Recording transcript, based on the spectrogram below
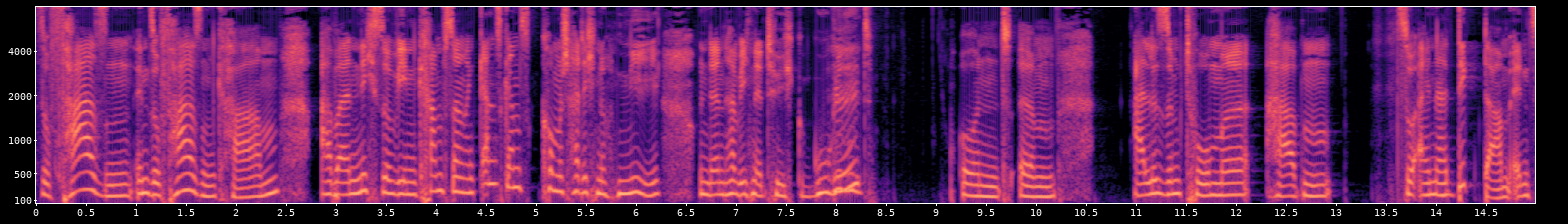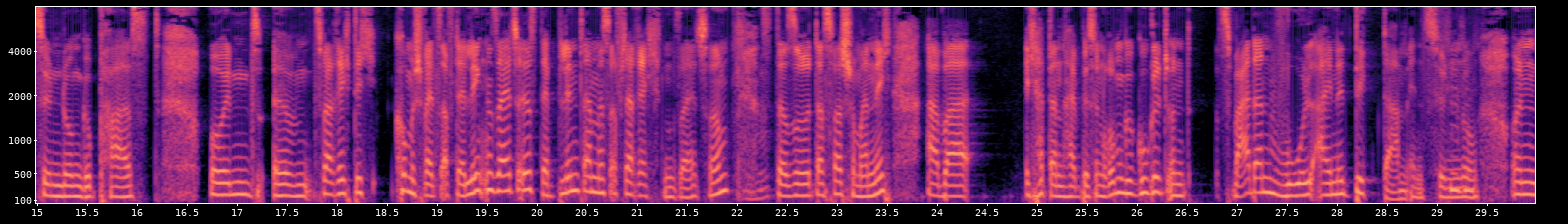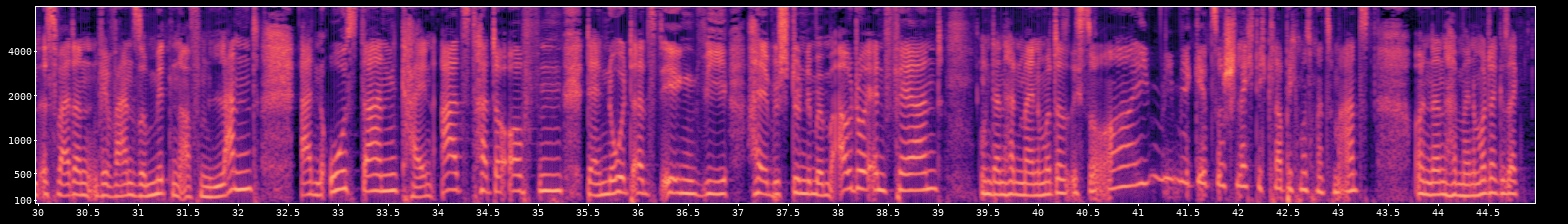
so Phasen, in so Phasen kam, aber nicht so wie ein Krampf, sondern ganz, ganz komisch hatte ich noch nie. Und dann habe ich natürlich gegoogelt und ähm, alle Symptome haben zu einer Dickdarmentzündung gepasst. Und ähm, es war richtig komisch, weil es auf der linken Seite ist, der Blinddarm ist auf der rechten Seite. Also das war schon mal nicht. Aber ich habe dann halt ein bisschen rumgegoogelt und es war dann wohl eine Dickdarmentzündung. Und es war dann, wir waren so mitten auf dem Land an Ostern, kein Arzt hatte offen, der Notarzt irgendwie halbe Stunde mit dem Auto entfernt. Und dann hat meine Mutter sich so, oh, mir geht's so schlecht, ich glaube, ich muss mal zum Arzt. Und dann hat meine Mutter gesagt,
